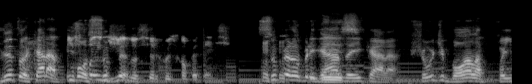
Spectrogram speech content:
Vitor, cara, pô, expandindo super, o círculo de competência. Super obrigado aí, cara. Show de bola. Foi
